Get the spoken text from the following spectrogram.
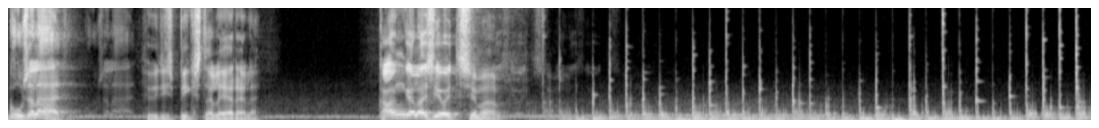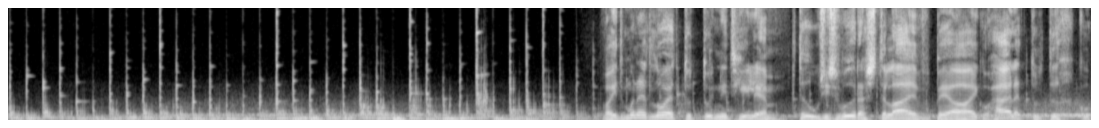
kuhu sa lähed? hüüdis Biggs talle järele. kangelasi otsima vaid mõned loetud tunnid hiljem tõusis võõraste laev peaaegu hääletult õhku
